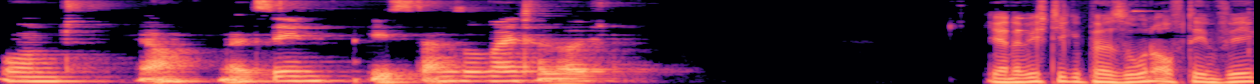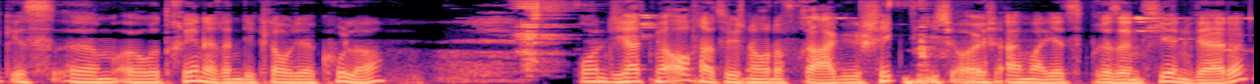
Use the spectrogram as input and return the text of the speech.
Und ja, mal sehen, wie es dann so weiterläuft. Ja, eine wichtige Person auf dem Weg ist ähm, eure Trainerin, die Claudia Kuller. Und die hat mir auch natürlich noch eine Frage geschickt, die ich euch einmal jetzt präsentieren werde.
